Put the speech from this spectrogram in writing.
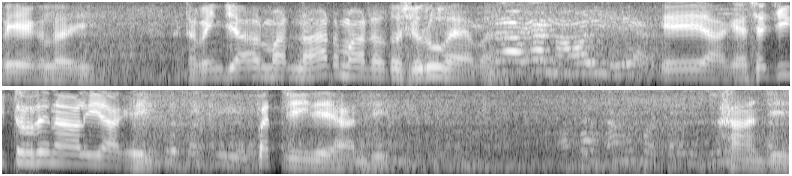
ਵੇਖ ਲਓ ਜੀ। 58 ਮਾ- 59 ਮਾਡਲ ਤੋਂ ਸ਼ੁਰੂ ਹੋਇਆ ਵਾ। ਇਹ ਆ ਗਿਆ ਸਜੀਟਰ ਦੇ ਨਾਲ ਹੀ ਆ ਗਈ 25 ਦੇ ਹਾਂਜੀ। ਹਾਂਜੀ।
